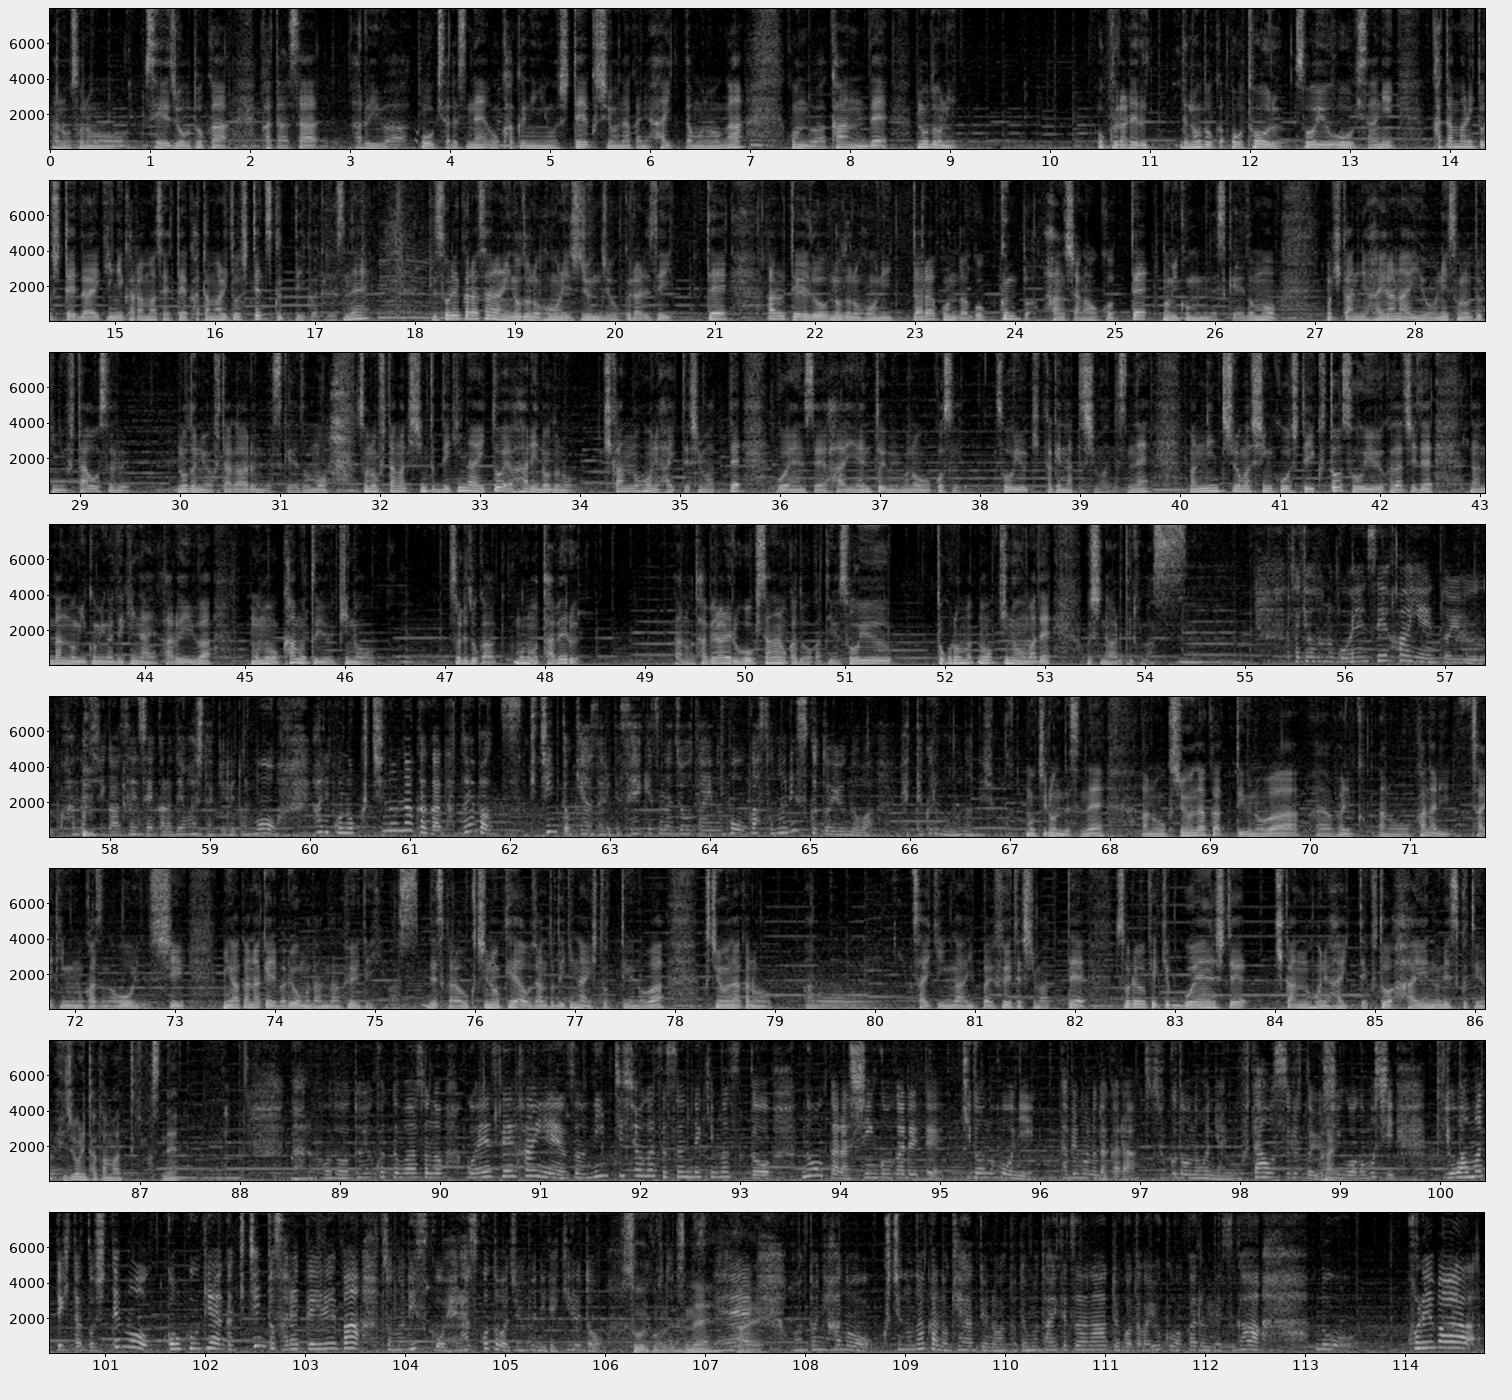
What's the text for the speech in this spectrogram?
あのその正常とか硬さあるいは大きさですねを確認をして口の中に入ったものが今度は噛んで喉に送られるで喉を通るそういう大きさに塊として唾液に絡ませて塊として作っていくわけですね。でそれからさらに喉の方に順次送られていってある程度喉の方に行ったら今度はごっくんと反射が起こって飲み込むんですけれども、まあ、気管に入らないようにその時に蓋をする。喉には蓋があるんですけれどもその蓋がきちんとできないとやはり喉の気管の方に入ってしまって誤嚥性肺炎というものを起こすそういうきっかけになってしまうんですね、まあ、認知症が進行していくとそういう形でだんだん飲み込みができないあるいは物を噛むという機能それとか物を食べるあの食べられる大きさなのかどうかというそういうところの機能まで失われてきます。先ほどの誤嚥性肺炎という話が先生から出ましたけれどもやはりこの口の中が例えばきちんとケアされて清潔な状態の方がそのリスクというのは減ってくるものなんでしょうか？もちろんですね。あの口の中っていうのはやっぱりあのかなり細菌の数が多いですし磨かなければ量もだんだん増えていきます。ですからお口のケアをちゃんとできない人っていうのは口の中のあの細菌がいっぱい増えてしまってそれを結局誤嚥して気管の方に入っていくと肺炎のリスクというのは非常に高まってきますね。ほど。ということはその誤嚥性肺炎その認知症が進んできますと脳から信号が出て気道の方に食べ物だから食道の方に蓋をするという信号がもし弱まってきたとしても、はい、口腔ケアがきちんとされていればそのリスクを減らすことは十分にできるとそういうことですね。はい、本当に歯の口の中のケアというのがとても大切だなということがよくわかるんですがあのこれは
